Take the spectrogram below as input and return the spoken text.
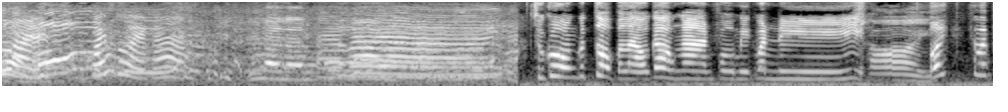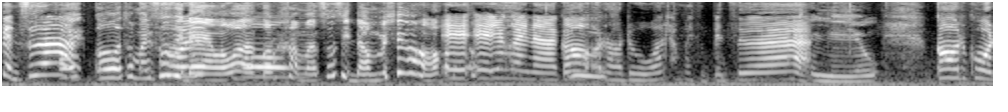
สวยไม่สวยค่ะบ๊ายบายทุกคนก็จบไปแล้วกับงานโฟมิกวันนี้ ใช่เฮ้ยทำไมเปลี่ยนเสื้อเอ้ยเออทำไมเสื้อสีแดงแล้วอะตอนขับมาเสื้อสีดำไม่ใช่หรอ เอเอยังไงนะ ก็รอดูว่าทำไมถึงเป็นเสื้อแล้ว ก็ทุกคน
